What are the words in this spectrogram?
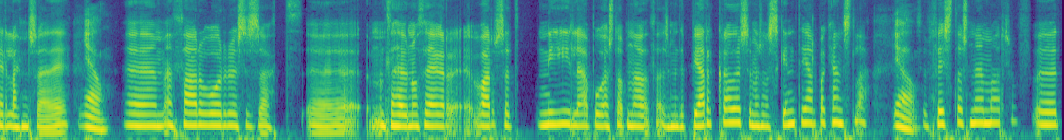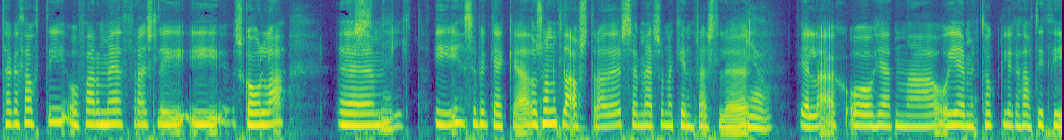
er í læknisvæði. Já, um, en þar voru sem sagt uh, náttúrulega hefur nú þegar var sett nýlega búið að stopna það sem heitir bjargráður sem er svona skyndihjálpakensla já, sem fyrstasnemar uh, taka þátt í og fara með fræðslu í, í skóla um, í sem er geggjað. Og svo náttúrulega ástráður sem er svona kynfræðslu. Já, félag og hérna og ég mitt tók líka þátt í því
